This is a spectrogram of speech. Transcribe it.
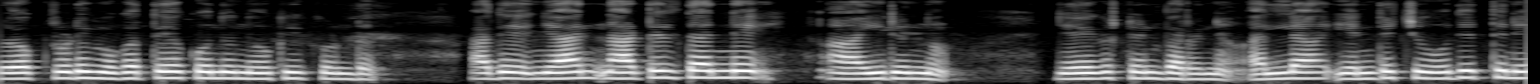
ഡോക്ടറുടെ മുഖത്തേക്കൊന്ന് നോക്കിക്കൊണ്ട് അതെ ഞാൻ നാട്ടിൽ തന്നെ ആയിരുന്നു ജയകൃഷ്ണൻ പറഞ്ഞു. അല്ല എന്റെ ചോദ്യത്തിന്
